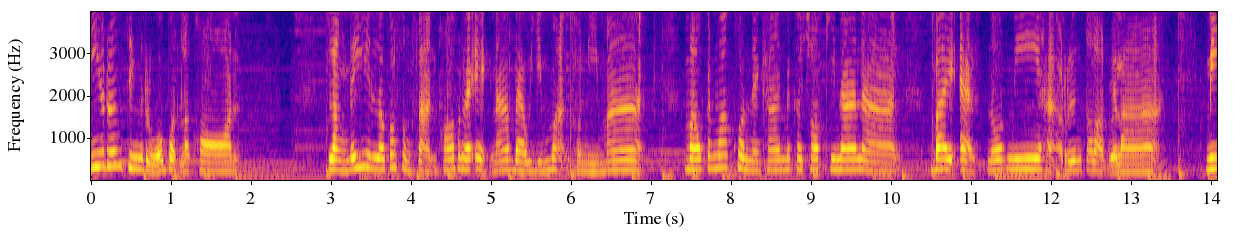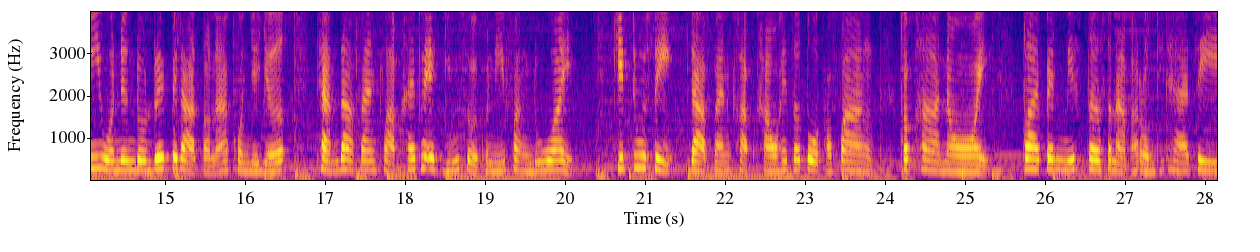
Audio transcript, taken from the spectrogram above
นี่เรื่องจริงหรือว่าบทละคร หลังได้ยินแล้วก็สงสารพ่อพระเอกหน้าแบลยิ้มหวานคนนี้มาก เม้าท์กันว่าคนในค่ายไม่เคยชอบขี้หน้านาง bias โน่นนี่หาเรื่องตลอดเวลา มีอยู่วันหนึ่งโดนเรียกไปด่าต่อหน้าคนเยอะๆ แถมด่าแฟนคลับให้พระเอกยิ้มสวยคนนี้ฟังด้วย คิดดูสิ ด่าแฟนคลับเขาให้เจ้าตัวเขาฟัง ก็พานอย กลายเป็นมิสเตอร์สนามอารมณ์ที่แท้จริง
